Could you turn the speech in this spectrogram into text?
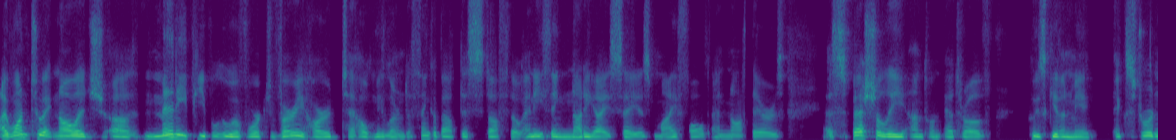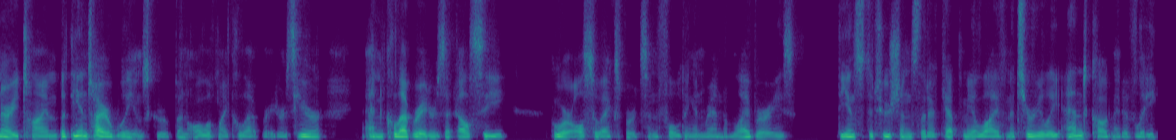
I want to acknowledge uh, many people who have worked very hard to help me learn to think about this stuff, though anything nutty I say is my fault and not theirs, especially Anton Petrov, who's given me extraordinary time, but the entire Williams group and all of my collaborators here and collaborators at ELSI who are also experts in folding and random libraries, the institutions that have kept me alive materially and cognitively,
